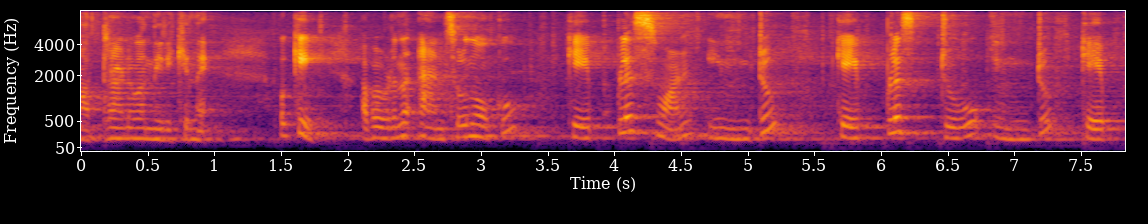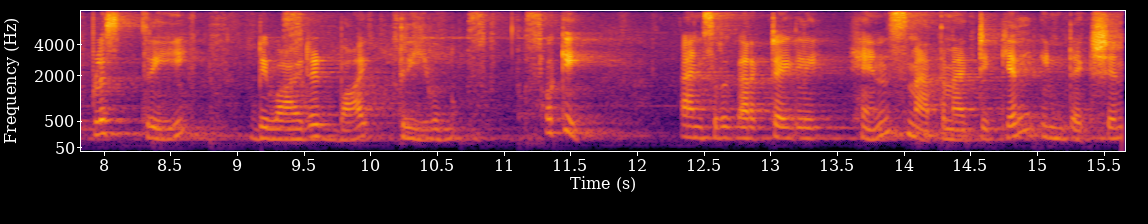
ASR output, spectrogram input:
മാത്രമാണ് വന്നിരിക്കുന്നത് ഓക്കെ അപ്പോൾ ഇവിടുന്ന് ആൻസർ നോക്കൂ. K plus one into K plus two into K plus three divided by three വന്നു. ഓക്കെ ആൻസർ കറക്റ്റായില്ലേ hence mathematical induction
